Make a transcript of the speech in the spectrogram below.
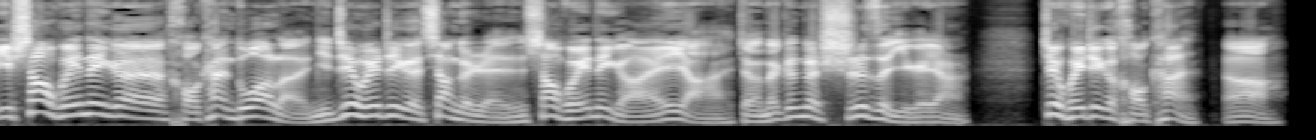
比上回那个好看多了，你这回这个像个人，上回那个，哎呀，整的跟个狮子一个样，这回这个好看啊！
